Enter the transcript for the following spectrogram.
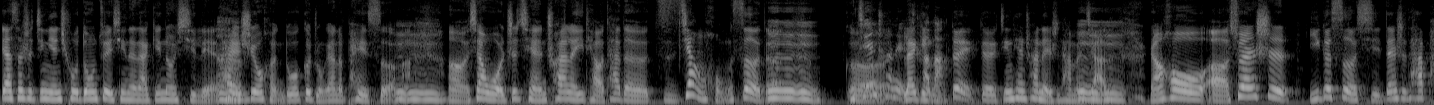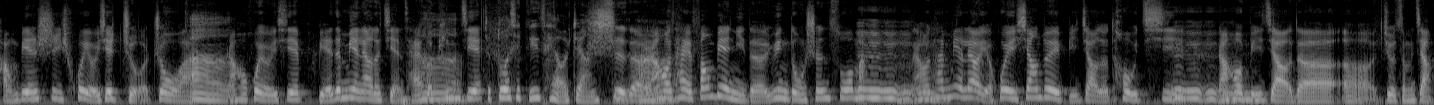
亚瑟是今年秋冬最新的 Nagino 系列，它也是有很多各种各样的配色嘛，嗯嗯，像我之前穿了一条它的紫酱红色的，嗯嗯。你今天穿的也是嘛？对对，今天穿的也是他们家的。然后呃，虽然是一个色系，但是它旁边是会有一些褶皱啊，然后会有一些别的面料的剪裁和拼接，就多些 detail 这样。是的，然后它也方便你的运动伸缩嘛。嗯嗯嗯。然后它面料也会相对比较的透气，嗯嗯然后比较的呃，就怎么讲？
